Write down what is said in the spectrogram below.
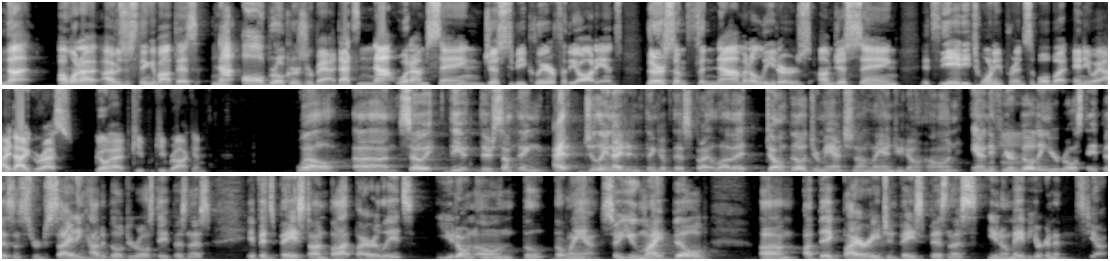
Not, I want to. I was just thinking about this. Not all brokers are bad. That's not what I'm saying. Just to be clear for the audience, there are some phenomenal leaders. I'm just saying it's the 80-20 principle. But anyway, I digress. Go ahead. Keep keep rocking. Well, um, so the, there's something. I, Julie and I didn't think of this, but I love it. Don't build your mansion on land you don't own. And if you're mm. building your real estate business or deciding how to build your real estate business, if it's based on bought buyer leads, you don't own the the land. So you might build um, a big buyer agent based business. You know, maybe you're going to. You know,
